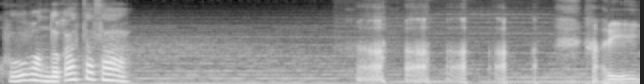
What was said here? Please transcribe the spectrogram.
খুব অন্ধকার চাচা। আরে এই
